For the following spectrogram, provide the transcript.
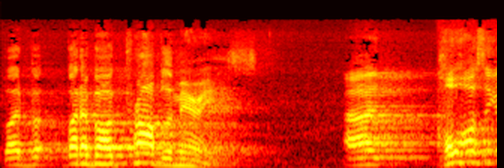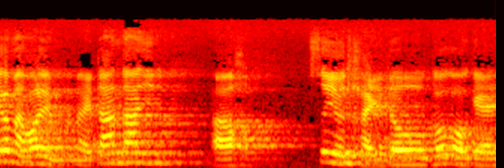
but, but, but about problem areas. 诶、好可惜今日我哋唔系单单诶、需要提到嗰个嘅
